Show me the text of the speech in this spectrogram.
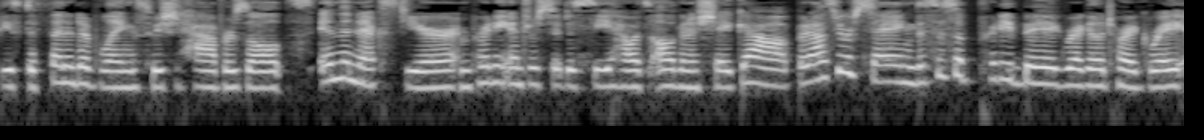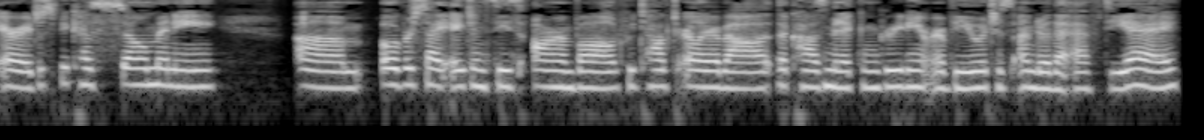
these definitive links. We should have results in the next year. I'm pretty interested to see how it's all going to shake out. But as you were saying, this is a pretty big regulatory gray area just because so many um, oversight agencies are involved. We talked earlier about the cosmetic ingredient review, which is under the FDA.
